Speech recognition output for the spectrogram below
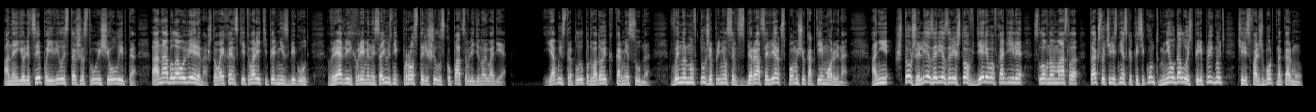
а на ее лице появилась торжествующая улыбка. Она была уверена, что вайхенские твари теперь не сбегут. Вряд ли их временный союзник просто решил искупаться в ледяной воде. Я быстро плыл под водой к корме судна. Вынырнув, тут же принялся взбираться вверх с помощью когтей Морвина. Они что железо резали, что в дерево входили, словно в масло, так что через несколько секунд мне удалось перепрыгнуть через фальшборд на корму.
